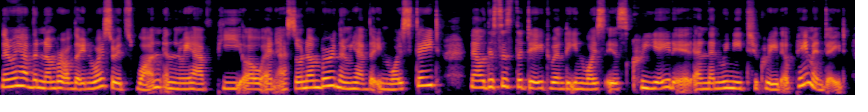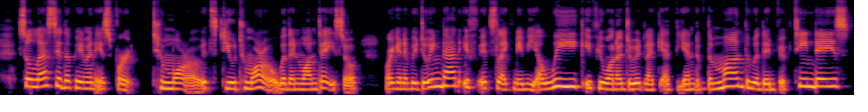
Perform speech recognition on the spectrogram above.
Then we have the number of the invoice, so it's one, and then we have PO and SO number. Then we have the invoice date. Now this is the date when the invoice is created, and then we need to create a payment date. So let's say the payment is for tomorrow. It's due tomorrow within one day. So we're going to be doing that if it's like maybe a week, if you want to do it like at the end of the month within 15 days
